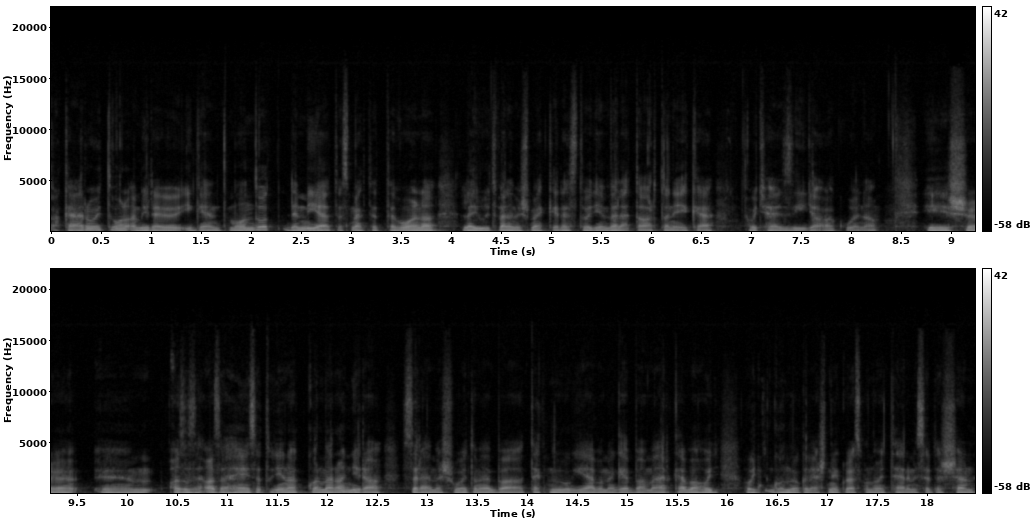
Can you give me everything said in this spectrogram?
a Károlytól, amire ő igent mondott, de miért ezt megtette volna, leült velem és megkérdezte, hogy én vele tartanék-e, hogyha ez így alakulna. És az, az, az a helyzet, hogy én akkor már annyira szerelmes voltam ebbe a technológiába, meg ebbe a márkába, hogy, hogy gondolkodás nélkül azt mondom, hogy természetesen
